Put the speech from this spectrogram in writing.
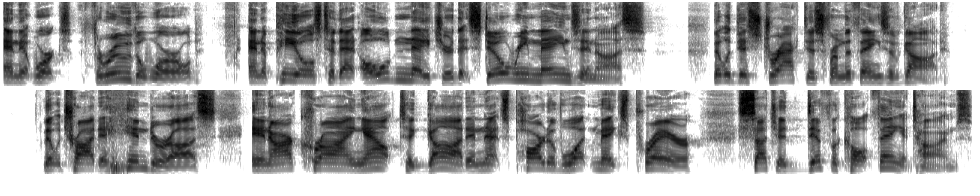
and it works through the world and appeals to that old nature that still remains in us that would distract us from the things of God, that would try to hinder us in our crying out to God. And that's part of what makes prayer such a difficult thing at times.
